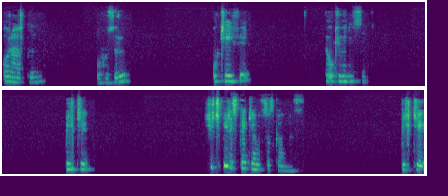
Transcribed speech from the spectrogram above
O rahatlığı, o huzuru, o keyfi ve o güveni hisset. Bil ki hiçbir istek yanıtsız kalmaz. Bil ki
